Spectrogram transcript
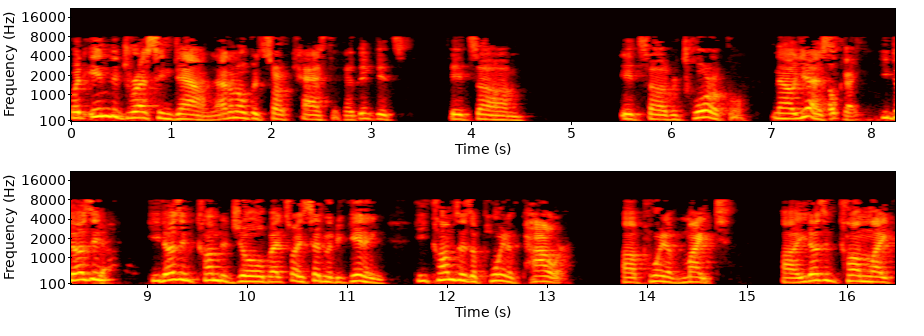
but in the dressing down, I don't know if it's sarcastic. I think it's, it's, um, it's, uh, rhetorical. Now, yes, okay. he doesn't, yeah. he doesn't come to Job. That's why I said in the beginning, he comes as a point of power, a point of might. Uh, he doesn't come like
